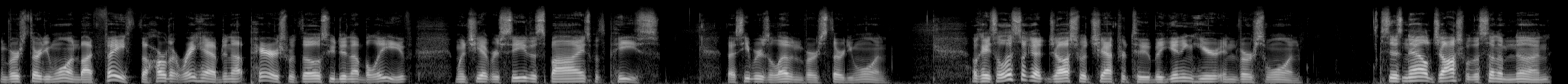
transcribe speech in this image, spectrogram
in verse 31. By faith, the harlot Rahab did not perish with those who did not believe when she had received the spies with peace. That's Hebrews 11, verse 31. Okay, so let's look at Joshua chapter 2, beginning here in verse 1. It says, Now Joshua the son of Nun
